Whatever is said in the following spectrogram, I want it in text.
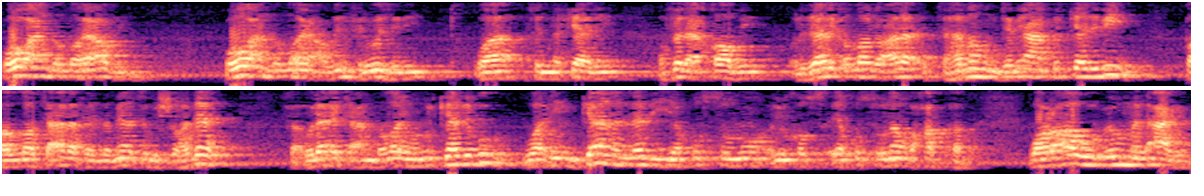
وهو عند الله عظيم. وهو عند الله عظيم في الوزن وفي المكان وفي العقاب. ولذلك الله تعالى اتهمهم جميعا بالكاذبين. قال الله تعالى فإن لم يأتوا بالشهداء فأولئك عند الله هم الكاذبون. وإن كان الذي يقصونه حقا. ورأوه بهم الأعجب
